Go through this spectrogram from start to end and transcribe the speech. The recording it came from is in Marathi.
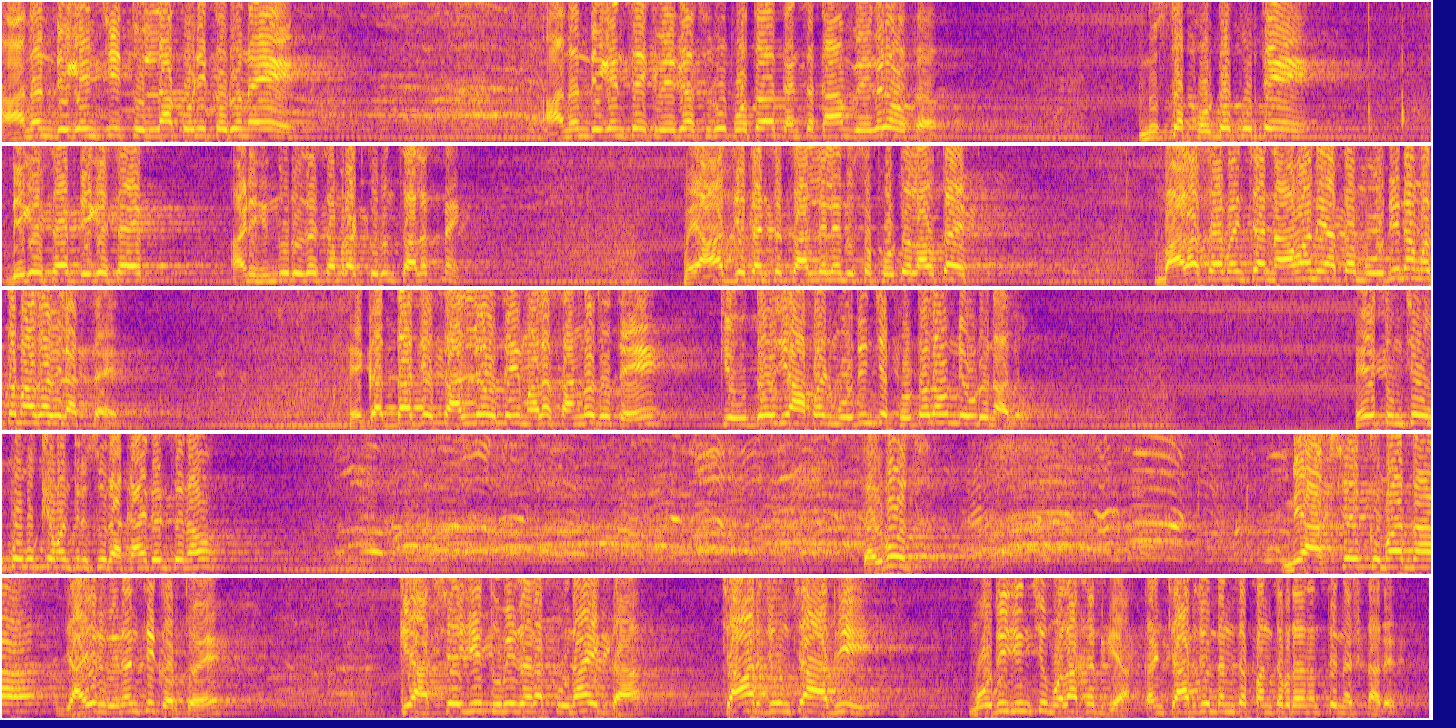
आनंद दिघेंची तुलना कोणी करू नये. आनंद दिघेंचं एक वेगळंच रूप होतं त्यांचं काम वेगळं होतं. नुसतं फोटो पुरते. दिघे साहेब दिघे साहेब आणि हिंदू हृदय सम्राट करून चालत नाही. म्हणजे आज जे त्यांचं चाललेलं आहे नुसतं फोटो लावतायत. बाळासाहेबांच्या नावाने आता मोदींना मतं मागावी लागत आहेत हे गद्दार जे चालले होते मला सांगत होते की उद्धवजी आपण मोदींचे फोटो लावून निवडून आलो. हे तुमचे उपमुख्यमंत्री सुद्धा काय त्यांचं नाव? टरबूज. मी अक्षय कुमारना जाहीर विनंती करतोय की अक्षयजी तुम्ही जरा पुन्हा एकदा चार जूनच्या आधी मोदीजींची मुलाखत घ्या कारण चार जून नंतर पंतप्रधान ते नसणार आहेत.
